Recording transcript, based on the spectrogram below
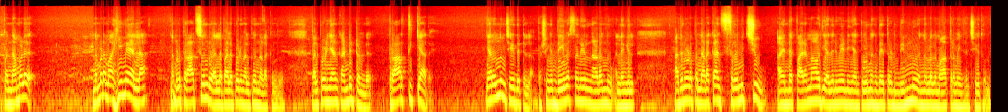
അപ്പം നമ്മൾ നമ്മുടെ മഹിമയല്ല നമ്മൾ പ്രാർത്ഥിച്ചുകൊണ്ടുമല്ല പലപ്പോഴും അത്ഭുതം നടക്കുന്നത്. പലപ്പോഴും ഞാൻ കണ്ടിട്ടുണ്ട് പ്രാർത്ഥിക്കാതെ. ഞാനൊന്നും ചെയ്തിട്ടില്ല. പക്ഷേ ദൈവസേനയിൽ നടന്നു അല്ലെങ്കിൽ അതിനോടൊപ്പം നടക്കാൻ ശ്രമിച്ചു അതിന്റെ പരമാവധി അതിനുവേണ്ടി ഞാൻ പൂർണ ഹൃദയത്തോട് നിന്നു എന്നുള്ളത് മാത്രമേ ഞാൻ ചെയ്തുള്ളൂ.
